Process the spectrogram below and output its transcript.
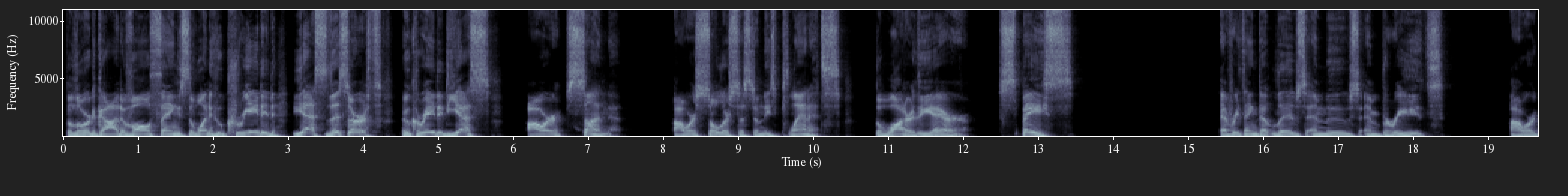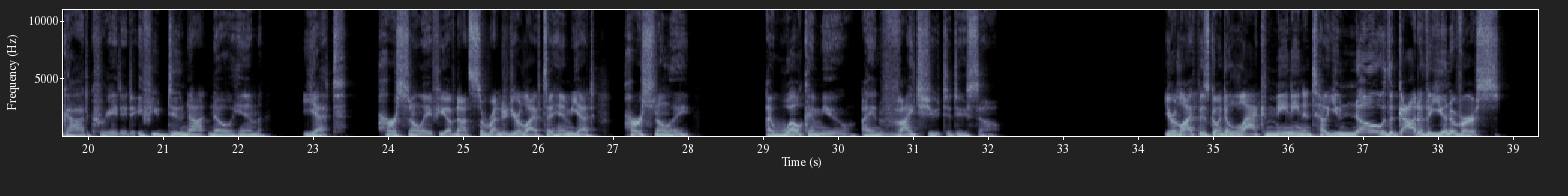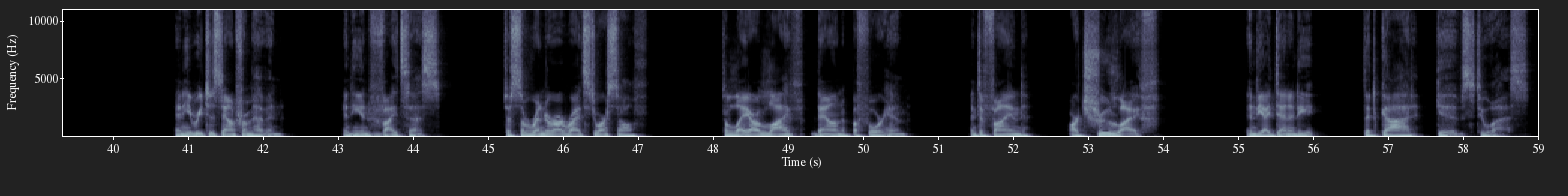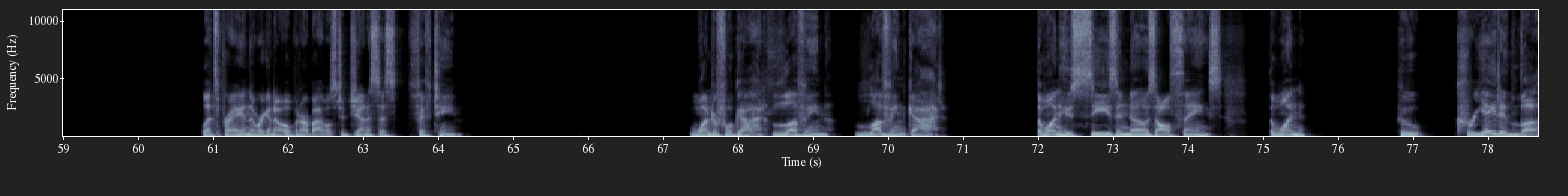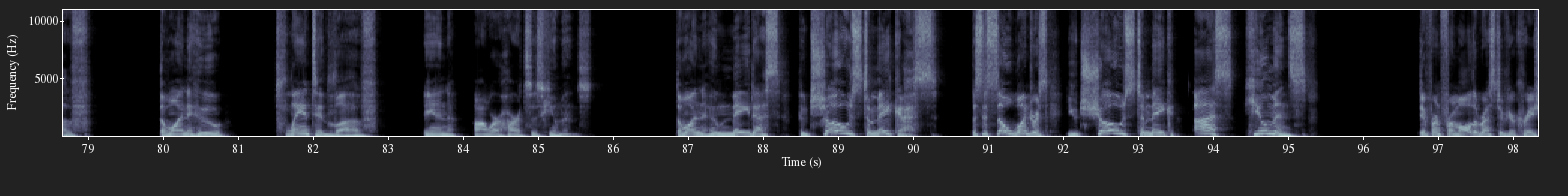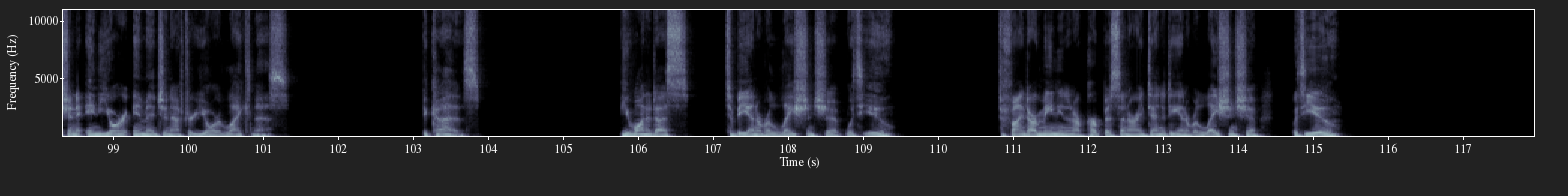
the Lord God of all things, the one who created, yes, this earth, who created, yes, our sun, our solar system, these planets, the water, the air, space, Everything that lives and moves and breathes, our God created. If you do not know him yet, personally, if you have not surrendered your life to him yet, personally, I welcome you. I invite you to do so. Your life is going to lack meaning until you know the God of the universe. And he reaches down from heaven and he invites us to surrender our rights to ourself, to lay our life down before Him, and to find our true life in the identity that God gives to us. Let's pray, and then we're going to open our Bibles to Genesis 15. Wonderful God, loving, loving God, the one who sees and knows all things the one who created love, the one who planted love in our hearts as humans, the one who made us, who chose to make us. This is so wondrous. You chose to make us humans different from all the rest of your creation in your image and after your likeness. Because he wanted us to be in a relationship with you, to find our meaning and our purpose and our identity in a relationship with you.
